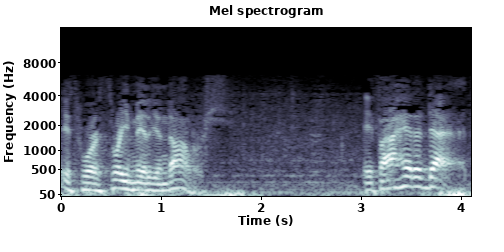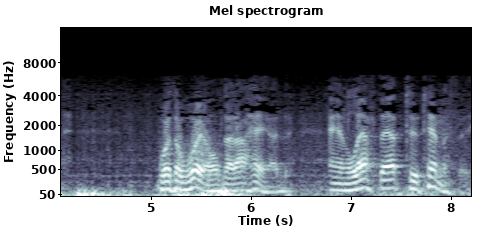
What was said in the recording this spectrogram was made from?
it's worth three million dollars. If I had a died with a will that I had and left that to Timothy,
